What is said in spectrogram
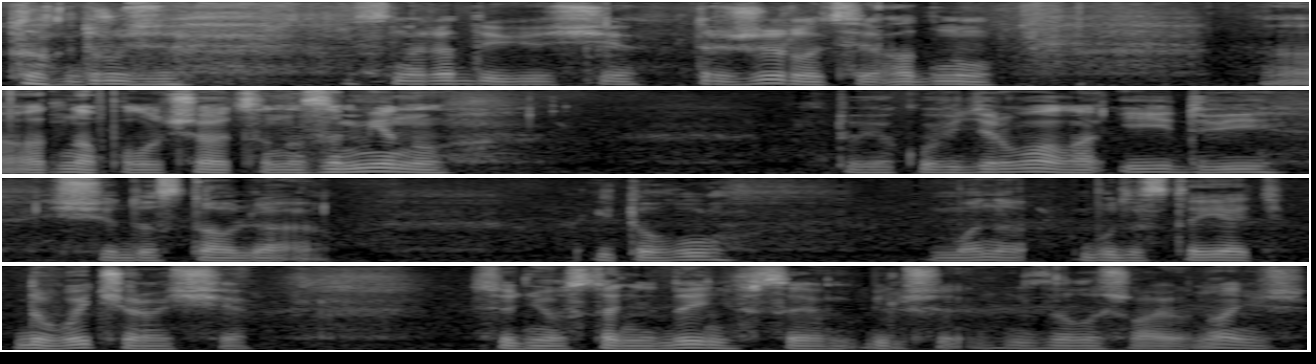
Так, друзі, снарядив я ще три жерлиці. Одну, е, одна, виходить, на заміну, ту, яку відірвала, і дві ще доставляю. І того в мене буде стояти до вечора ще. Сьогодні останній день, все більше залишаю на ніч.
